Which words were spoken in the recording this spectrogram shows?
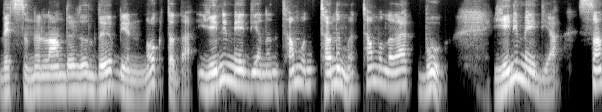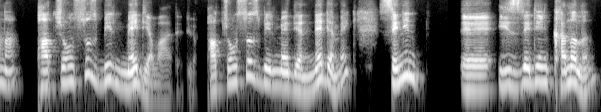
ve sınırlandırıldığı bir noktada yeni medyanın tam tanımı tam olarak bu. Yeni medya sana patronsuz bir medya vaat ediyor. Patronsuz bir medya ne demek? Senin e, izlediğin kanalın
